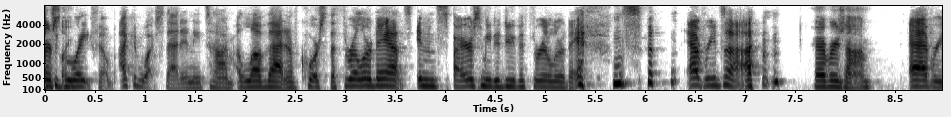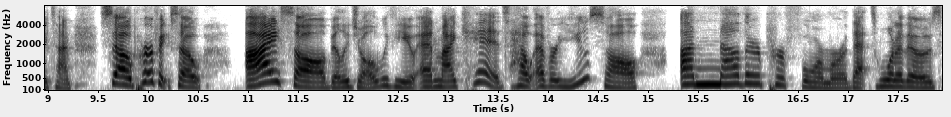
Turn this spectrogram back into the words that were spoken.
it's a great film. I could watch that anytime. I love that. And of course, the thriller dance it inspires me to do the thriller dance every time. every time. Every time. So perfect. So I saw Billy Joel with you and my kids. However, you saw another performer that's one of those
